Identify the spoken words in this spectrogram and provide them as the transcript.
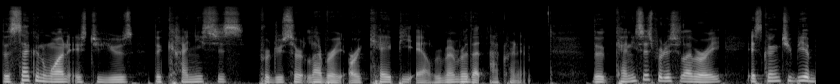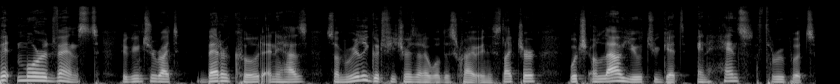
The second one is to use the Kinesis Producer Library or KPL. Remember that acronym. The Kinesis Producer Library is going to be a bit more advanced. You're going to write better code and it has some really good features that I will describe in this lecture, which allow you to get enhanced throughput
